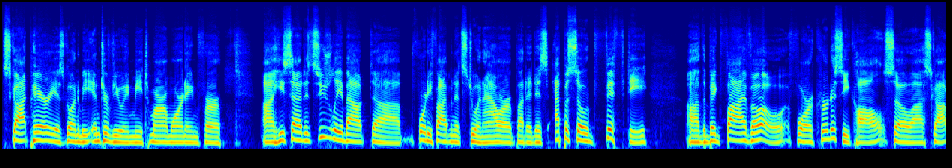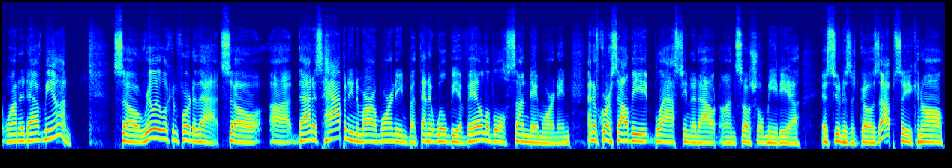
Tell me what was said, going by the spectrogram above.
Scott Perry is going to be interviewing me tomorrow morning for. Uh, he said it's usually about uh, 45 minutes to an hour, but it is episode 50, uh, the big 5 0 for courtesy call. So uh, Scott wanted to have me on. So really looking forward to that. So uh, that is happening tomorrow morning, but then it will be available Sunday morning. And of course, I'll be blasting it out on social media as soon as it goes up, so you can all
